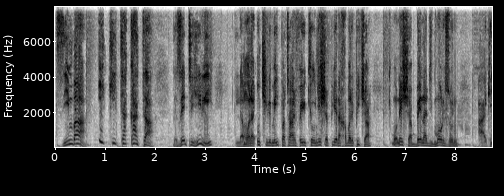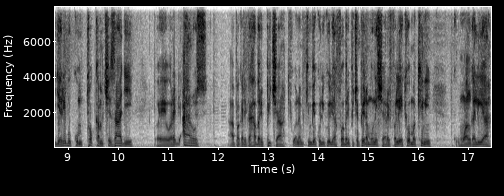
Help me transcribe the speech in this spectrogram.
Simba ikitakata. Gazeti hili la Mwananchi limeipa taarifa hiyo ikionyesha pia na habari picha ikimwonyesha Bernard Morrison akijaribu kumtoka mchezaji eh, wa Red Arrows hapa katika habari picha akiwa anamkimbia kwelikweli, afu habari picha pia inamuonyesha refa akiwa makini kumwangalia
